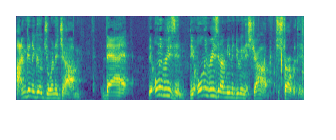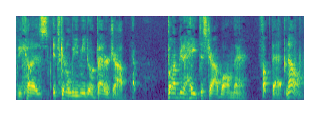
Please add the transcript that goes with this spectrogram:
I'm gonna go join a job that the only reason the only reason I'm even doing this job to start with is because it's gonna lead me to a better job. Yep. but I'm gonna hate this job while I'm there. Fuck that. No.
